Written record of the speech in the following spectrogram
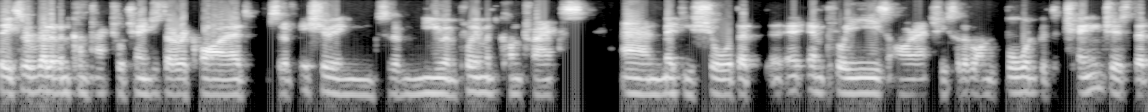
the sort of relevant contractual changes that are required, sort of issuing sort of new employment contracts, and making sure that uh, employees are actually sort of on board with the changes that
